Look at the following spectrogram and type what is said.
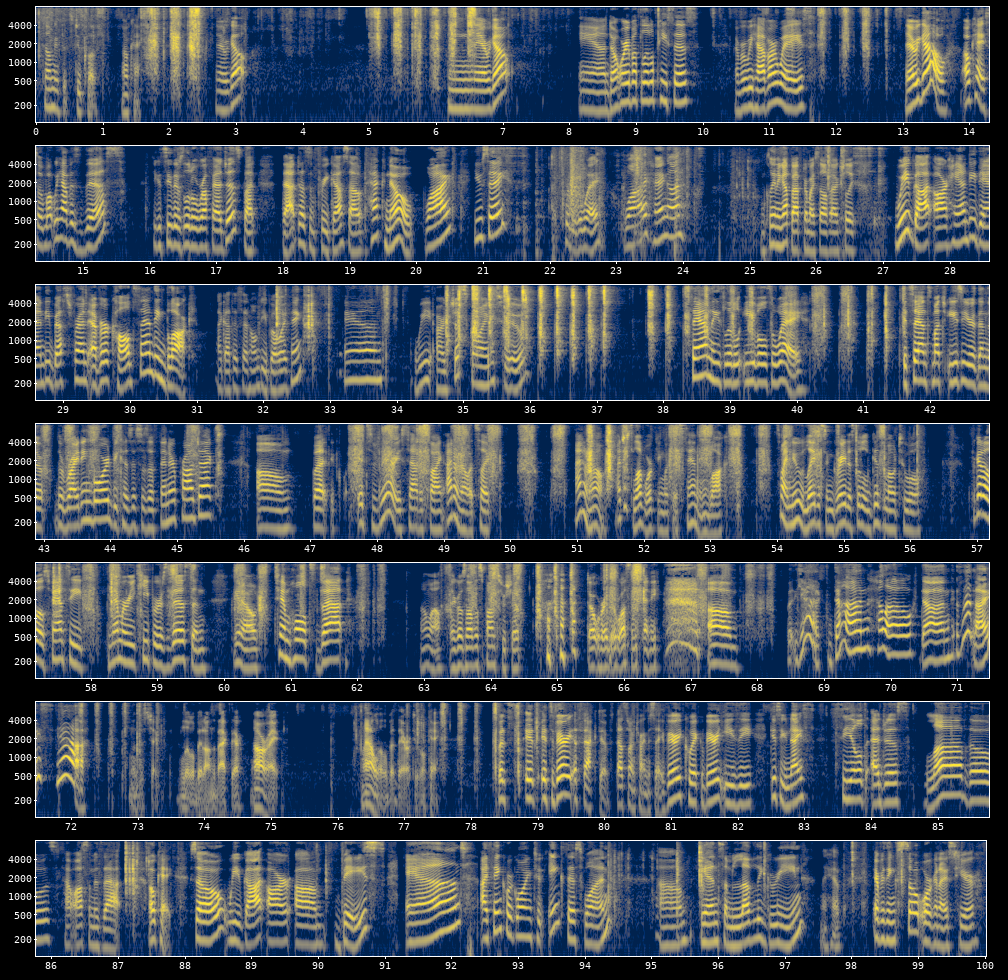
Tell me if it's too close. Okay. There we go. And mm, there we go. And don't worry about the little pieces. Remember, we have our ways. There we go. Okay, so what we have is this. You can see there's little rough edges, but that doesn't freak us out. Heck no. Why, you say? I put it away. Why? Hang on. I'm cleaning up after myself, actually. We've got our handy dandy best friend ever called sanding block. I got this at Home Depot, I think. And we are just going to sand these little evils away. It sands much easier than the, the writing board because this is a thinner project. Um, but it, it's very satisfying. I don't know. It's like, I don't know. I just love working with this sanding block. It's my new latest and greatest little gizmo tool. Forget all those fancy memory keepers, this and you know, Tim Holtz that. Oh well, there goes all the sponsorship. Don't worry, there wasn't any. Um, but yeah, done. Hello, done. Isn't that nice? Yeah. I'll just check a little bit on the back there. All right. Well, a little bit there too. Okay. But it's, it, it's very effective. That's what I'm trying to say. Very quick, very easy. Gives you nice sealed edges. Love those. How awesome is that? Okay, so we've got our um, base, and I think we're going to ink this one um, in some lovely green. I have everything so organized here.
